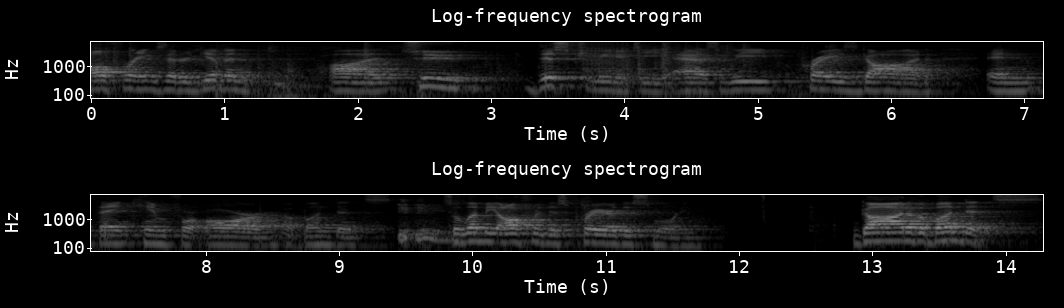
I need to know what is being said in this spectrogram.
offerings that are given uh, to this community as we praise God and thank Him for our abundance. so let me offer this prayer this morning. God of abundance,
